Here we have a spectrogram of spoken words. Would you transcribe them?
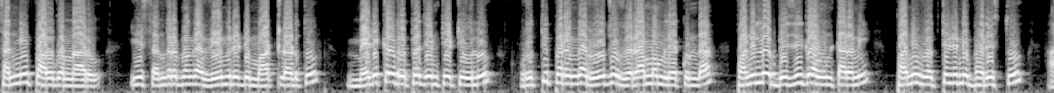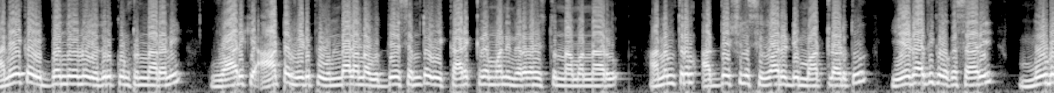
సన్నీ పాల్గొన్నారు. ఈ సందర్భంగా వేమిరెడ్డి మాట్లాడుతూ మెడికల్ రిప్రజెంటేటివ్లు వృత్తిపరంగా రోజు విరామం లేకుండా పనిలో బిజీగా ఉంటారని పని ఒత్తిడిని భరిస్తూ అనేక ఇబ్బందులను ఎదుర్కొంటున్నారని వారికి ఆట విడుపు ఉండాలన్న ఉద్దేశంతో ఈ కార్యక్రమాన్ని నిర్వహిస్తున్నామన్నారు. అనంతరం అధ్యక్షులు శివారెడ్డి మాట్లాడుతూ ఏడాదికి ఒకసారి మూడు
